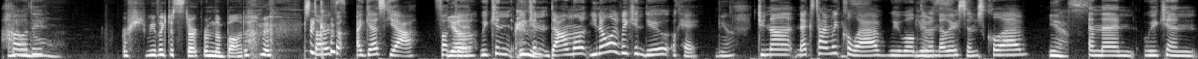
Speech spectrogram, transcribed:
How don't. Or should we like just start from the bottom? and- start? Because- fro- I guess yeah. Fuck Yeah. it. We can we can download. You know what we can do? Okay. yeah. Do not next time we collab, we will do Yes. another Sims collab, Yes. and then we can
